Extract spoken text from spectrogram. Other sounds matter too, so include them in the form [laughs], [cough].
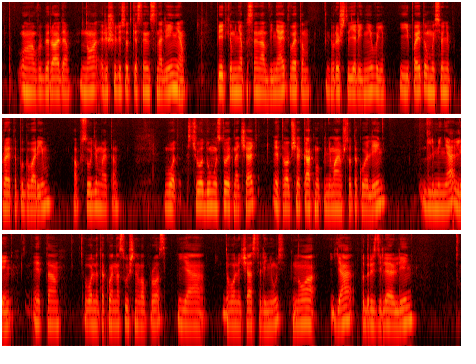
выбирали, но решили все-таки остановиться на лени. Петька меня постоянно обвиняет в этом, говорит, что я ленивый, и поэтому мы сегодня про это поговорим, обсудим это. Вот, с чего, думаю, стоит начать, это вообще как мы понимаем, что такое лень. Для меня лень – это довольно такой насущный вопрос. Я довольно часто ленюсь, но я подразделяю лень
